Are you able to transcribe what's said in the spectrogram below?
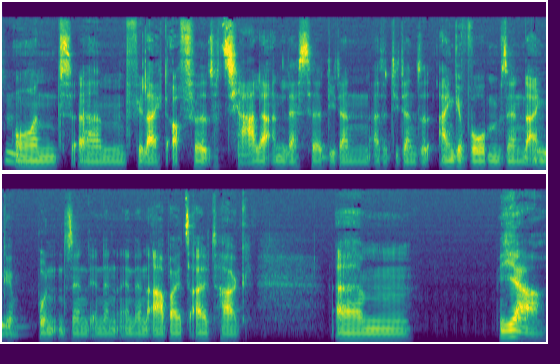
mhm. und ähm, vielleicht auch für soziale Anlässe, die dann, also die dann so eingewoben sind, mhm. eingebunden sind in den, in den Arbeitsalltag. Ähm, ja,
